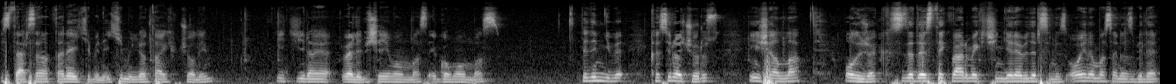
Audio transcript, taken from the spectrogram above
istersen hatta ne 2000 2 milyon takipçi olayım. Hiç yine öyle bir şeyim olmaz, egom olmaz. Dediğim gibi kasino açıyoruz. İnşallah olacak. Size destek vermek için gelebilirsiniz. Oynamasanız bile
